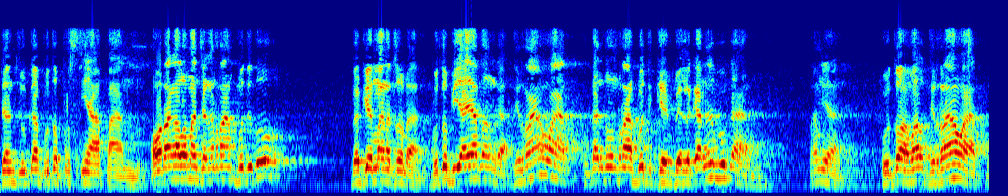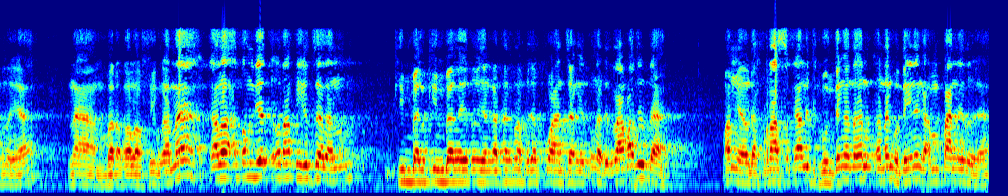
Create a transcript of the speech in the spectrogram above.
dan juga butuh persiapan. Orang kalau manjangkan rambut itu bagaimana coba? Butuh biaya atau enggak? Dirawat, bukan turun rambut digembelkan itu bukan. Paham ya? Butuh apa? Dirawat, gitu ya. Nah, barakallahu fiikum. Karena kalau antum lihat orang pinggir jalan, gimbal-gimbal itu yang kadang rambutnya panjang itu enggak dirawat itu udah Paham ya? Udah keras sekali digunting kadang kadang guntingnya enggak empan itu ya.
